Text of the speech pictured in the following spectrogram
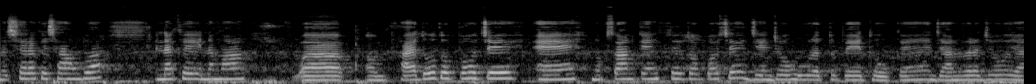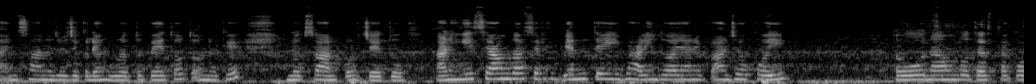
मच्छर के छा हूंदो फ़ाइदो थो पहुचे ऐं नुक़सानु कंहिंखे थो पहुचे? जंहिंजो हू रतु पए थो कंहिं, जानवर जो या इंसान जो, जेकॾहिं हू रतु पए थो, त उनखे नुक़सानु पहुचे थो। हाणे हीअ आहे सिर्फ़ु ॿियनि ते ई भाड़ींदो आहे, यानी पंहिंजो कोई उहो न हूंदो अथसि त को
